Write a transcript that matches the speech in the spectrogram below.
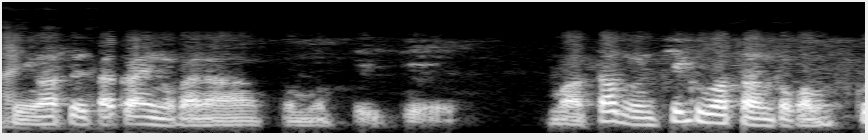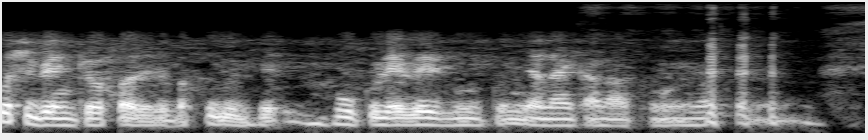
親和性高いのかなと思っていて、まあ多分、ちくばさんとかも少し勉強されればすぐ僕レベルに行くんじゃないかなと思います、ね、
